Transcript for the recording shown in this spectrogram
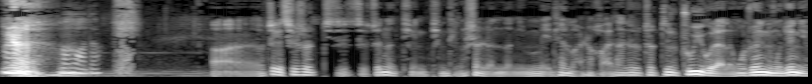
蛮好的。啊，这个其实这这真的挺挺挺瘆人的。你们每天晚上好像他就这就追过来了。我觉得你，我觉得你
